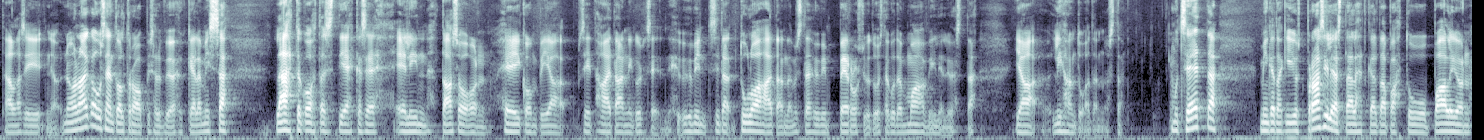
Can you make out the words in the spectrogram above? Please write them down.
tällaisia. Ne on aika usein tuolla trooppisella vyöhykkeellä, missä lähtökohtaisesti ehkä se elintaso on heikompi ja sit haetaan niin kuin se hyvin, sitä tuloa haetaan tämmöistä hyvin perusjutuista, kuten maanviljelystä ja lihantuotannosta. Mutta se, että minkä takia just Brasiliassa tällä hetkellä tapahtuu paljon,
